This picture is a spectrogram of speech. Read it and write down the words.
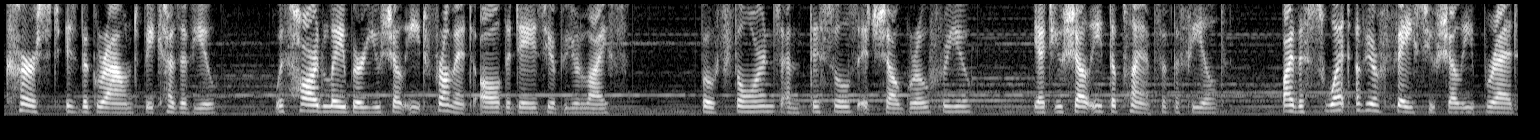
cursed is the ground because of you. With hard labor you shall eat from it all the days of your life. Both thorns and thistles it shall grow for you, yet you shall eat the plants of the field. By the sweat of your face you shall eat bread,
